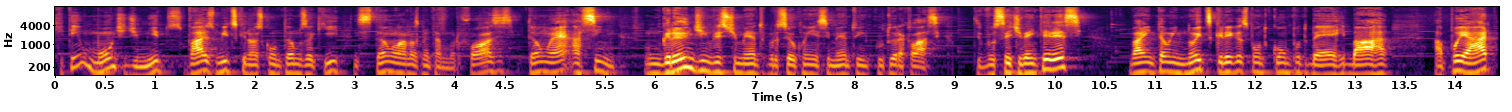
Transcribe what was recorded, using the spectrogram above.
que tem um monte de mitos, vários mitos que nós contamos aqui estão lá nas metamorfoses. Então é assim, um grande investimento para o seu conhecimento em cultura clássica. Se você tiver interesse, vá então em noitesgregas.com.br/barra apoiar.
